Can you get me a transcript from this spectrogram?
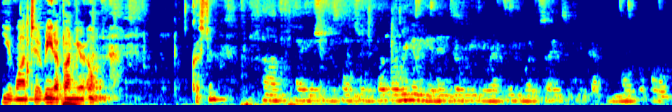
you want to read up on your own. Question? Um, I guess you just answered it, but are we gonna get into redirecting websites if you've got multiple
